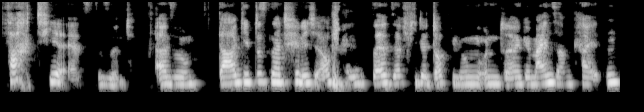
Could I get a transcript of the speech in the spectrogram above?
Fachtierärzte sind. Also da gibt es natürlich auch schon sehr, sehr viele Doppelungen und äh, Gemeinsamkeiten.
